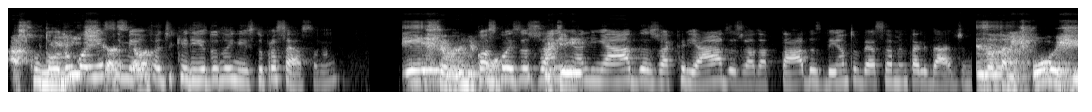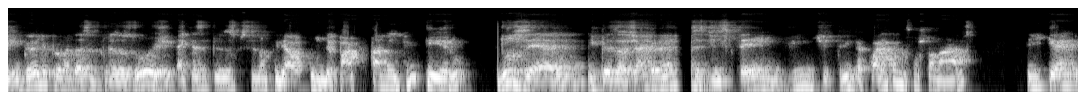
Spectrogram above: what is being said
as Com todo um conhecimento elas... adquirido no início do processo, né? Esse é o grande Com ponto. as coisas já porque... alinhadas, já criadas, já adaptadas dentro dessa mentalidade. Né? Exatamente. Hoje, o grande problema das empresas hoje é que as empresas precisam criar um departamento inteiro do zero, empresas já grandes, de 100, 20, 30, 40 mil funcionários, tem que criar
